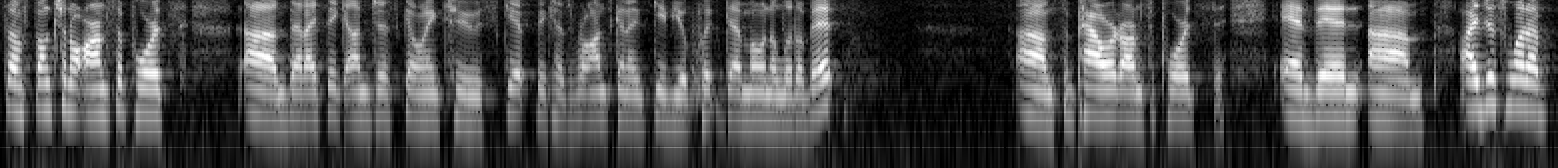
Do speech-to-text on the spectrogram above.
some functional arm supports um, that I think I'm just going to skip because Ron's going to give you a quick demo in a little bit. Um, some powered arm supports. And then um, I just want to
